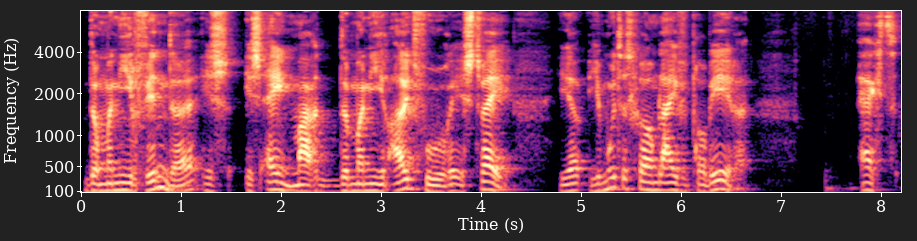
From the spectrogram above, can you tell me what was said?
de manier vinden is, is één, maar de manier uitvoeren is twee. Je, je moet het gewoon blijven proberen. Echt,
